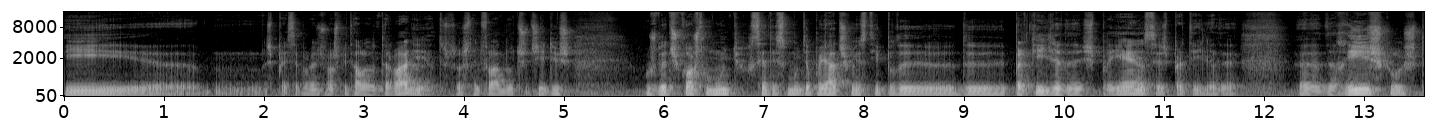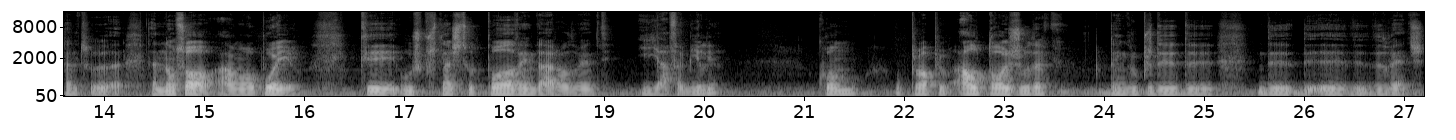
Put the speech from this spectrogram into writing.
e uh, a experiência, pelo menos no hospital onde trabalho, e outras pessoas têm falado noutros sítios, os doentes gostam muito, sentem-se muito apoiados com esse tipo de, de partilha de experiências, partilha de, eh, de riscos, portanto, portanto, não só há um apoio que os profissionais de saúde podem dar ao doente e à família, como o próprio autoajuda em grupos de, de, de, de, de doentes.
